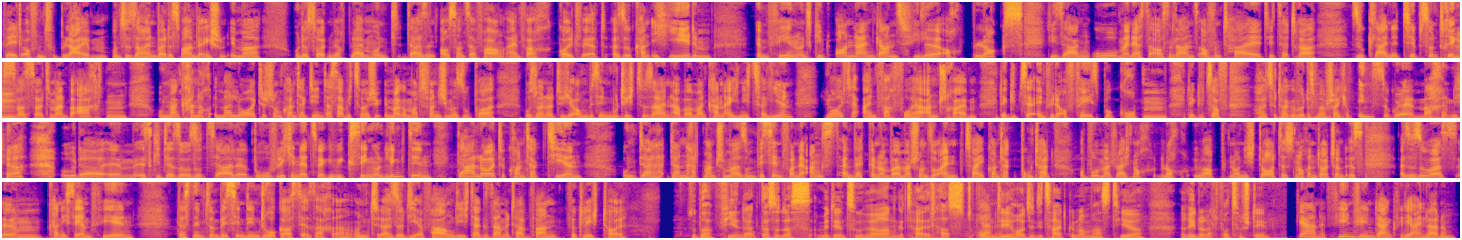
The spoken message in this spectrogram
weltoffen zu bleiben und zu sein, weil das waren wir eigentlich schon immer und das sollten wir auch bleiben und da sind Auslandserfahrungen einfach Gold wert. Also kann ich jedem empfehlen und es gibt online ganz viele auch Blogs, die sagen, oh, mein erster Auslandsaufenthalt etc., so kleine Tipps und Tricks, mhm. was sollte man beachten und man kann auch immer Leute schon kontaktieren. Das habe ich zum Beispiel immer gemacht, das fand ich immer super. Muss man natürlich auch ein bisschen mutig zu sein, aber man kann eigentlich nichts verlieren. Leute einfach vorher anschreiben. Da gibt's ja entweder auf Facebook Gruppen, da gibt's auf, heutzutage würde es man wahrscheinlich auf Instagram machen, ja, Oder ähm, es gibt ja so soziale, berufliche Netzwerke wie Xing und LinkedIn, da Leute kontaktieren und da, dann hat man schon mal so ein bisschen von der Angst einem weggenommen, weil man schon so ein, zwei Kontaktpunkte hat, obwohl man vielleicht noch, noch überhaupt noch nicht dort ist, noch in Deutschland ist. Also sowas ähm, kann ich sehr empfehlen. Das nimmt so ein bisschen den Druck aus der Sache. Und also die Erfahrungen, die ich da gesammelt habe, waren wirklich toll. Super, vielen Dank, dass du das mit den Zuhörern geteilt hast Gerne. und dir heute die Zeit genommen hast, hier Rede und Antwort zu stehen. Gerne. Vielen, vielen Dank für die Einladung.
